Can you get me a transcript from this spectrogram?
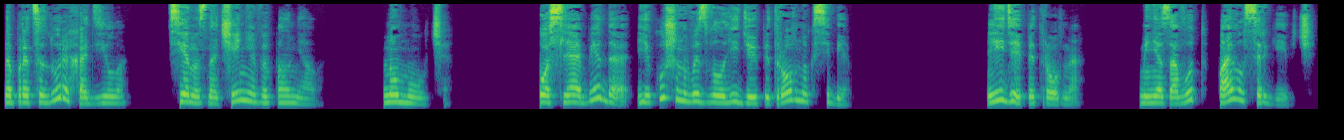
на процедуры ходила, все назначения выполняла. Но молча. После обеда Якушин вызвал Лидию Петровну к себе. «Лидия Петровна, меня зовут Павел Сергеевич.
